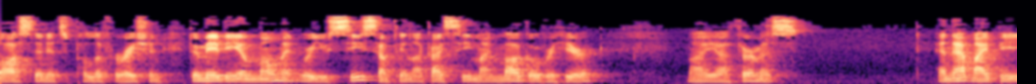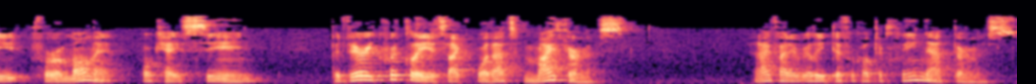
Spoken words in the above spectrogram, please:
lost in its proliferation. There may be a moment where you see something like I see my mug over here, my uh, thermos, and that might be for a moment, okay, seeing, but very quickly it's like, well, that's my thermos. And I find it really difficult to clean that thermos.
